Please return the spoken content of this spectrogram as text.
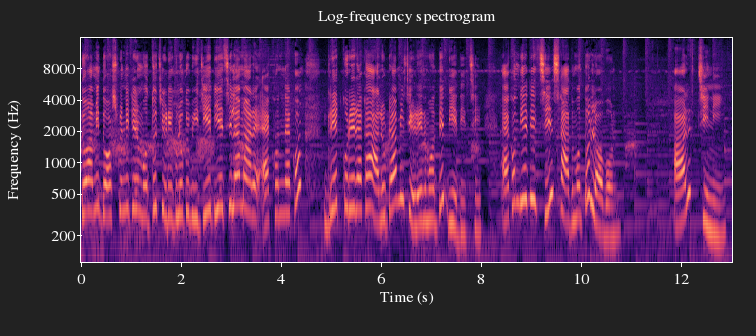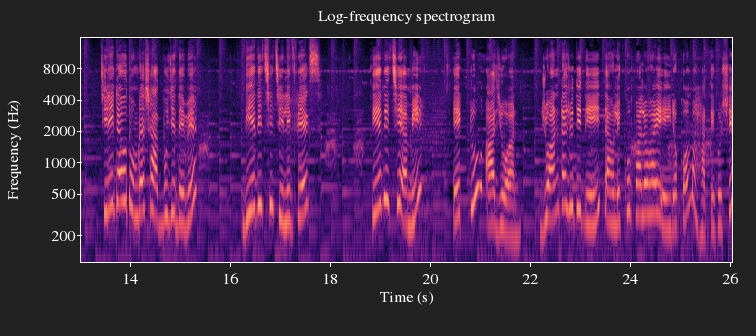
তো আমি দশ মিনিটের মতো চিড়েগুলোকে ভিজিয়ে দিয়েছিলাম আর এখন দেখো, গ্রেট করে রাখা আলুটা আমি চিড়ের মধ্যে দিয়ে দিচ্ছি। এখন দিয়ে দিচ্ছি স্বাদ মতো লবণ আর চিনি। চিনিটাও তোমরা স্বাদ বুঝে দেবে। দিয়ে দিচ্ছি চিলি ফ্লেক্স। দিয়ে দিচ্ছি আমি একটু আজওয়ান। জোয়ানটা যদি দেই, তাহলে খুব ভালো হয় এই রকম হাতে ঘষে।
